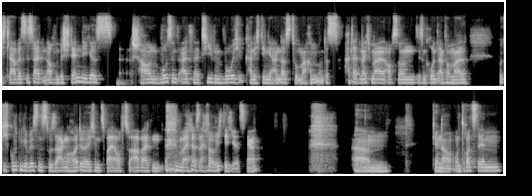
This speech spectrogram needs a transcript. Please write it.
ich glaube, es ist halt auch ein beständiges Schauen, wo sind Alternativen, wo ich, kann ich Dinge anders tun, machen. Und das hat halt manchmal auch so einen, diesen Grund, einfach mal wirklich guten Gewissens zu sagen, heute höre ich um zwei auf zu arbeiten, weil das einfach wichtig ist, ja. Ähm, genau. Und trotzdem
